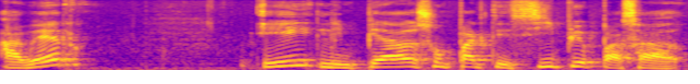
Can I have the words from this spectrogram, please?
haber y limpiado es un participio pasado.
